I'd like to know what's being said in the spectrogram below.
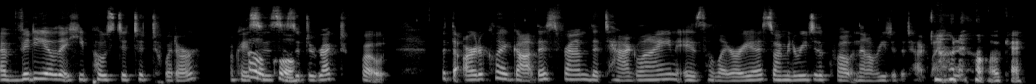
a video that he posted to Twitter. Okay, oh, so this cool. is a direct quote. But the article I got this from, the tagline is hilarious. So I'm going to read you the quote and then I'll read you the tagline. Oh, no. Okay.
